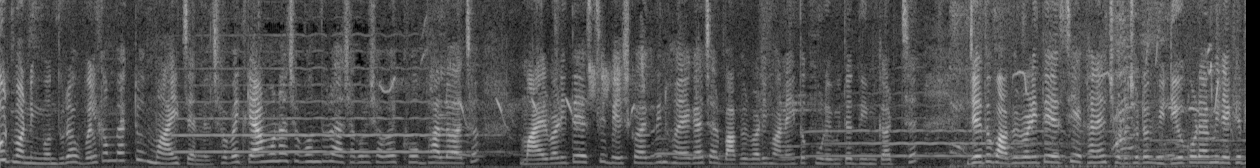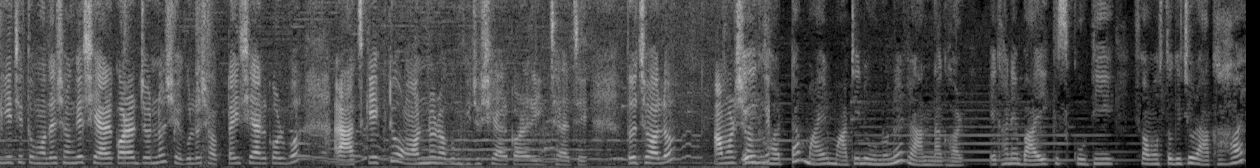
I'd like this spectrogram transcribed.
গুড মর্নিং বন্ধুরা welcome back to my channel. সবাই কেমন আছো বন্ধুরা? আশা করি সবাই খুব ভালো আছো। মায়ের বাড়িতে এসেছি বেশ কয়েকদিন হয়ে গেছে আর বাপের বাড়ি মানেই তো কুড়েমিতে দিন কাটছে। যেহেতু বাপের বাড়িতে এসেছি এখানে ছোট ছোট ভিডিও করে আমি রেখে দিয়েছি তোমাদের সঙ্গে শেয়ার করার জন্য সেগুলো সবটাই শেয়ার করব। আর আজকে একটু অন্যরকম কিছু শেয়ার করার ইচ্ছা আছে। তো চলো আমার এই সঙ্গে ঘরটা মায়ের মাটির উনুনের রান্নাঘর। এখানে বাইক স্কুটি সমস্ত কিছু রাখা হয়।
